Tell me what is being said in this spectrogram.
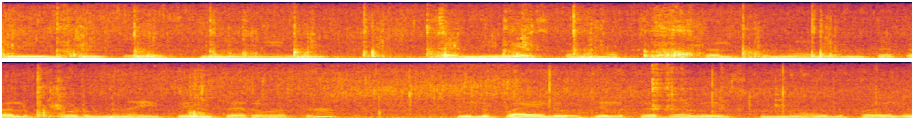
గ్రీన్ పీస్ వేసుకున్నాను నేను. ఇవన్నీ వేసుకొని ఒకసారి కలుపుకున్నాను ఇదంతా కలుపుకోవడం అయిపోయిన తర్వాత ఉల్లిపాయలు జీలకర్ర వేసుకున్నాం. ఉల్లిపాయలు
